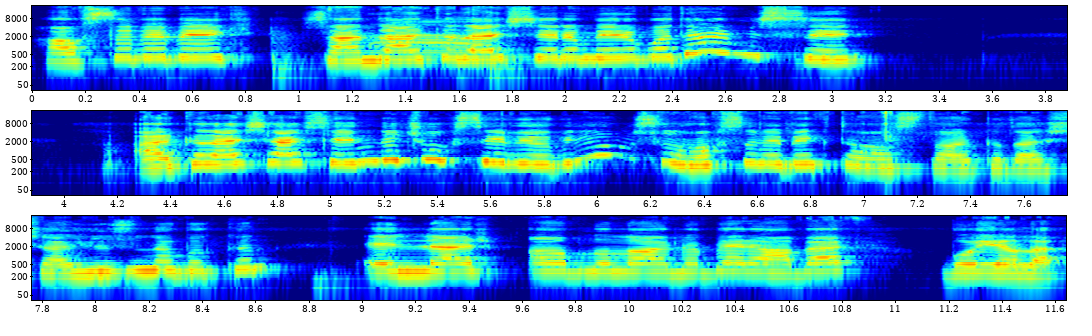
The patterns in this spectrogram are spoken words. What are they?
Hafsa bebek sen de arkadaşlara merhaba der misin? Arkadaşlar seni de çok seviyor biliyor musun? Hafsa bebek de hasta arkadaşlar. Yüzüne bakın. Eller ablalarla beraber boyalı.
